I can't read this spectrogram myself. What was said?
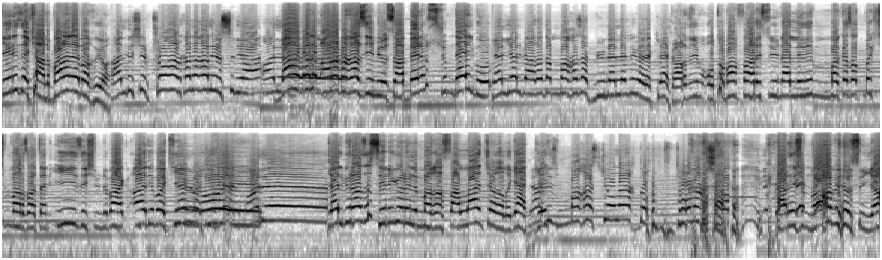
geri zekalı. Bana ne bakıyorsun? Kardeşim çok arkada kalıyorsun ya. Hadi. Ne yapalım araba gaz yemiyorsa benim suçum değil bu. Gel gel bir aradan makas at bir hünerlerini görek gel. Kardeşim otoban faresi hünerleri makas atmak için var zaten. İyi izle şimdi bak. Hadi Gel bakayım. bakayım. Oy. gel. Hadi. Gel biraz da seni görelim makasla. Allah'ın çakalı gel. Ya Geç. biz makasçı olarak doğmamışız. Kardeşim ne yapıyorsun ya?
